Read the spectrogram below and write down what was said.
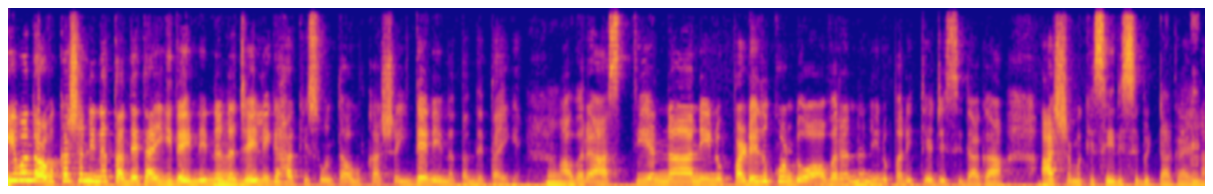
ಈ ಒಂದು ಅವಕಾಶ ನಿನ್ನ ತಂದೆ ತಾಯಿ ಇದೆ. ನಿನ್ನನ್ನು ಜೈಲಿಗೆ ಹಾಕಿಸುವಂತ ಅವಕಾಶ ಇದೆ ನಿನ್ನ ತಂದೆ ತಾಯಿಗೆ. ಅವರ ಆಸ್ತಿಯನ್ನ ನೀನು ಪಡೆದುಕೊಂಡು ಅವರನ್ನ ನೀನು ಪರಿತ್ಯಜಿಸಿದಾಗ ಆಶ್ರಮಕ್ಕೆ ಸೇರಿಸಿ ಬಿಟ್ಟಾಗ ಎಲ್ಲ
